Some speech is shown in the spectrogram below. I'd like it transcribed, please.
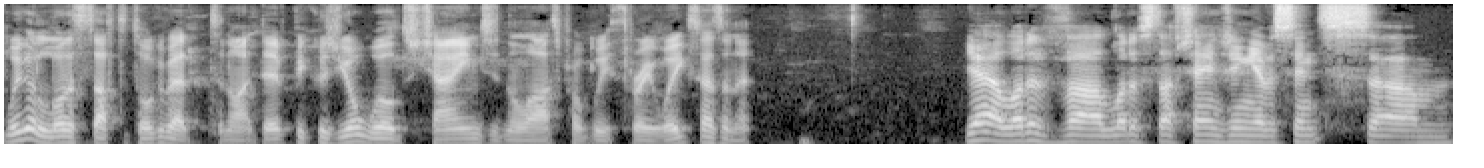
we've got a lot of stuff to talk about tonight, Dev, because your world's changed in the last probably three weeks, hasn't it? yeah, a lot of uh, a lot of stuff changing ever since um,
